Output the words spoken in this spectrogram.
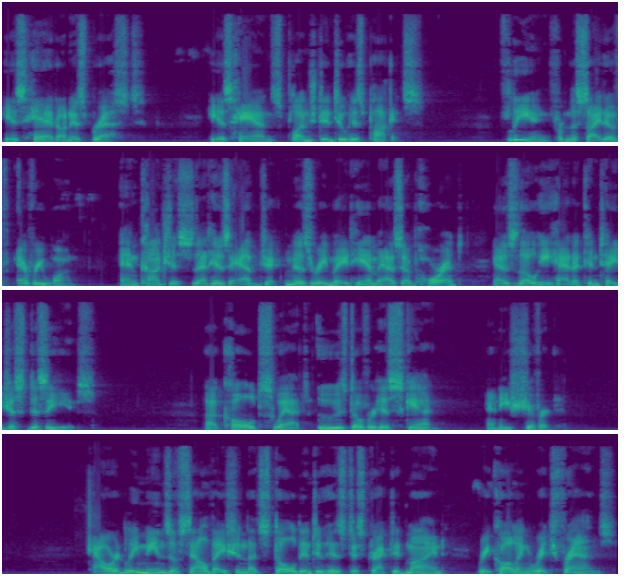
his head on his breast, his hands plunged into his pockets, fleeing from the sight of everyone, and conscious that his abject misery made him as abhorrent as though he had a contagious disease. A cold sweat oozed over his skin, and he shivered. Cowardly means of salvation that stole into his distracted mind, recalling rich friends,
